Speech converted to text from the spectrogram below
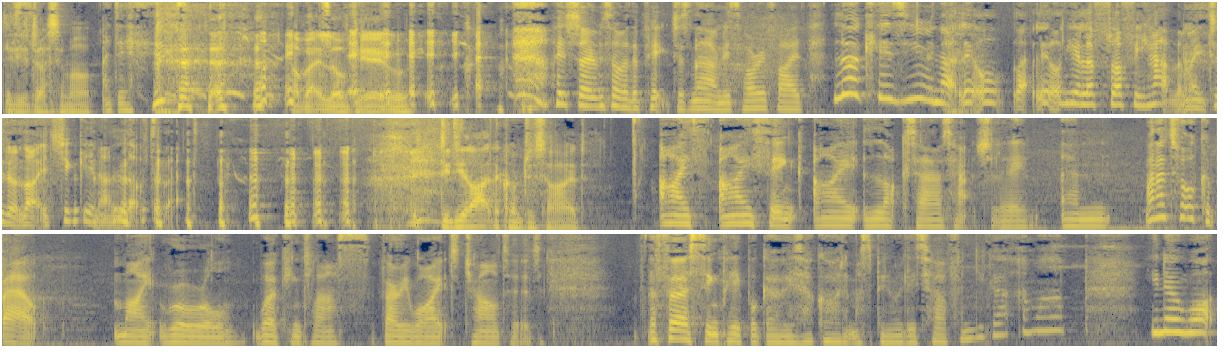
Did you dress him up? I did. I bet he loved you. I show him some of the pictures now, and he's horrified. Look, here's you in that little, that little yellow fluffy hat that makes you look like a chicken. I loved that. Did you like the countryside? I, th- I think I lucked out actually. Um, when I talk about my rural, working class, very white childhood, the first thing people go is, "Oh God, it must have been really tough." And you go, "Oh well, you know what?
